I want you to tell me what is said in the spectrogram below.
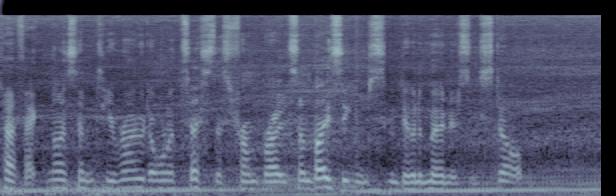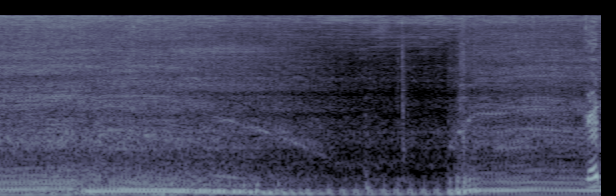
perfect. Nice empty road. I want to test this front brake, so I'm basically just going to do an emergency stop. Good.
